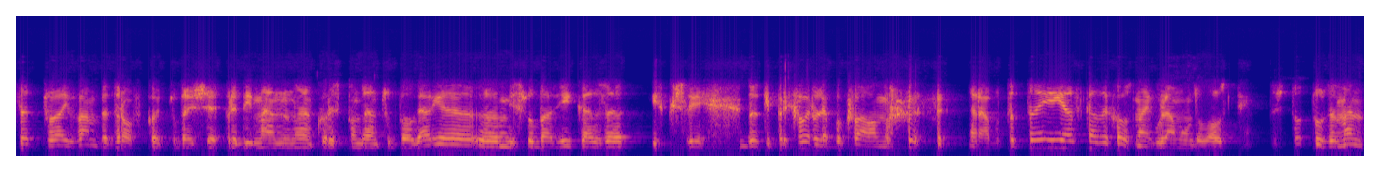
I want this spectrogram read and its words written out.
След това Иван Бедров, който беше преди мен кореспондент от България, ми слобади и каза, искаш ли да ти прехвърля буквално работата и аз казах с най-голямо удоволствие. Защото за мен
